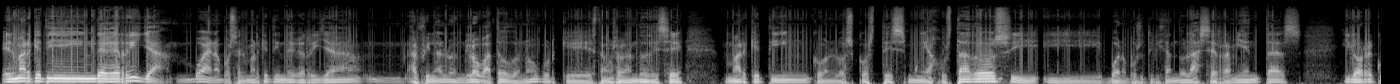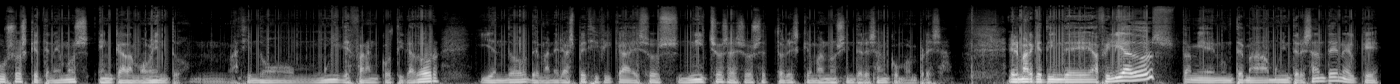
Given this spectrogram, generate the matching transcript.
El marketing de guerrilla, bueno, pues el marketing de guerrilla mm, al final lo engloba todo, ¿no? Porque estamos hablando de ese marketing con los costes muy ajustados y, bueno, pues utilizando las herramientas y los recursos que tenemos en cada momento, mm, haciendo muy de francotirador, yendo de manera específica a esos nichos, a esos sectores que más nos interesan como empresa. El marketing de afiliados, también un tema muy interesante en el que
